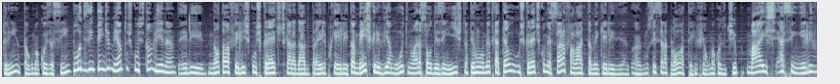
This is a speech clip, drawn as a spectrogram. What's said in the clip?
30, alguma coisa assim, por desentendimentos com o Stan Lee, né? Ele não estava feliz com os créditos que era dado para ele, porque ele também escrevia muito, não era só o desenhista. Teve um momento que até os créditos começaram a falar também que ele, eh, não sei se era plotter, enfim, alguma coisa do tipo, mas assim, ele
